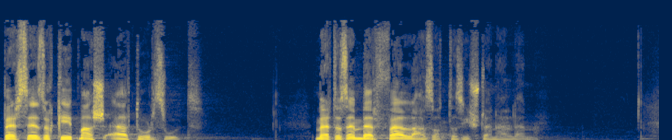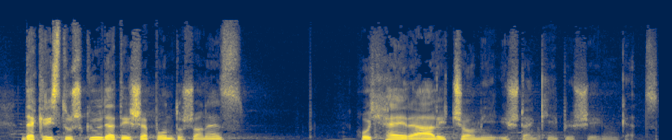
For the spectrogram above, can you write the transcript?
Persze ez a képmás eltorzult, mert az ember fellázadt az Isten ellen. De Krisztus küldetése pontosan ez, hogy helyreállítsa a mi Isten képűségünket.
